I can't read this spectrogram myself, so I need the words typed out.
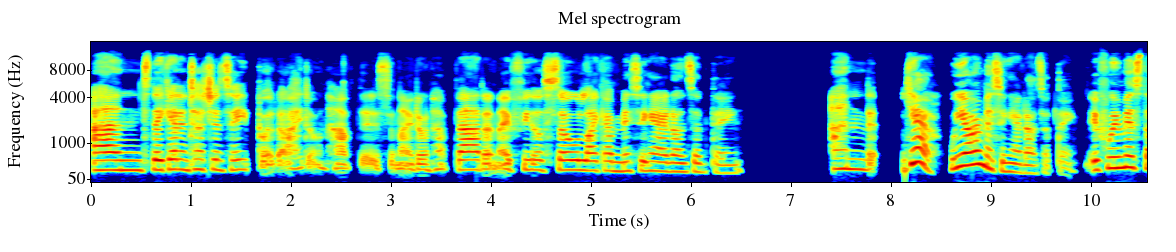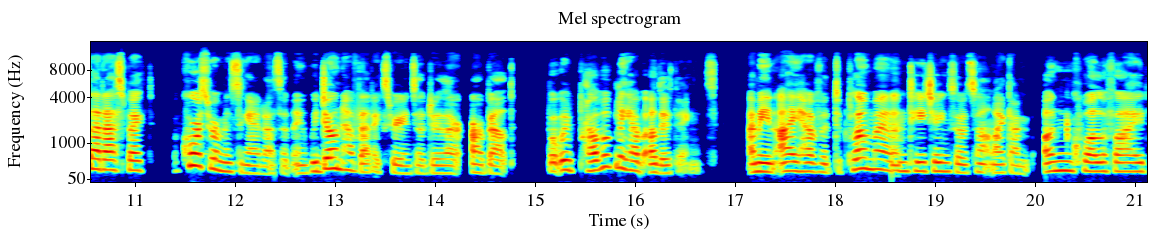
And they get in touch and say, But I don't have this and I don't have that, and I feel so like I'm missing out on something. And yeah, we are missing out on something. If we miss that aspect, of course we're missing out on something. We don't have that experience under our, our belt, but we probably have other things. I mean, I have a diploma in teaching, so it's not like I'm unqualified.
